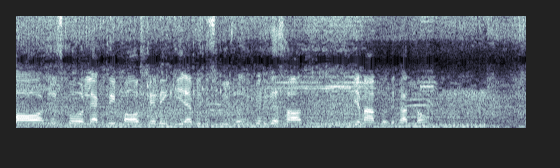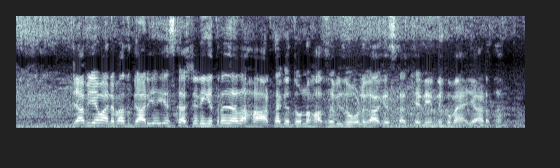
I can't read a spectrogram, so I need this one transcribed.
और इसको इलेक्ट्रिक पावर स्टेडिंग किया विद स्पीड के साथ। ये मैं आपको दिखाता हूँ। जब ये हमारे पास गाड़ी आई, इसका स्टेडिंग इतना ज़्यादा हार्ड था कि दोनों हाथ से भी ज़ोर लगा के इसका स्टेडिंग नहीं घुमाया जा रहा था।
